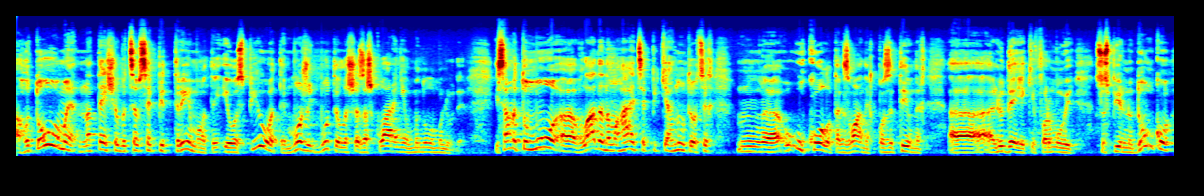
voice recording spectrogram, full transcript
готовими на те, щоб це все підтримувати і оспівувати, можуть бути лише зашкварені в минулому люди. І саме тому е, влада намагається підтягнути оцих у так званих позитивних людей, які формують суспільну думку,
